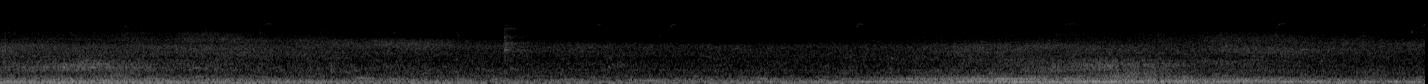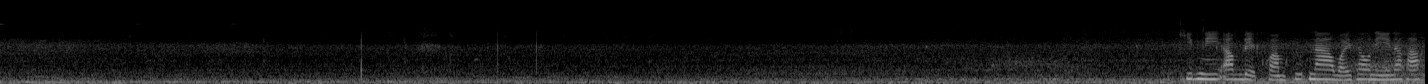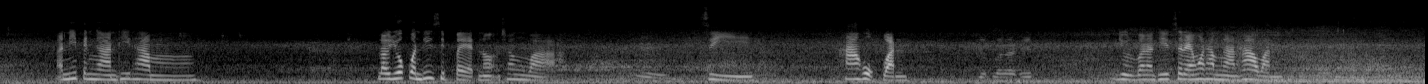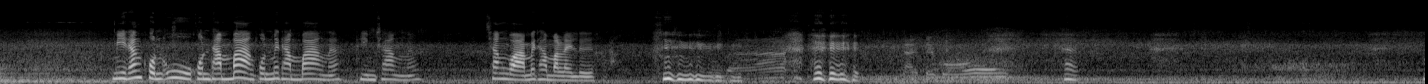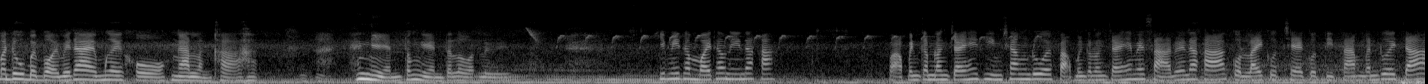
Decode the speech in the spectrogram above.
คลิปนี้อัปเดตความคืบหน้าไว้เท่านี้นะคะ อันนี้เป็นงานที่ทำเรายกวันที่สิบแปดเนาะช่างว่าอืมสี่ห้าหกวันหยุดวันอาทิตย์หยุดวันอาทิตย์แสดงว่าทำงานห้าวัน มีทั้งคนอู้คนทำบ้าง คนไม่ทำบ้างนะ ทีมช่างนะ ช่างวาไม่ทำอะไรเลยค่ะ มาจ่ายไปโมง มาดูบ่อยๆ ไม่ได้เมื่อยคองานหลังคาเงียนต้องเงียนตลอดเลย คลิปนี้ทำไว้เท่านี้นะคะ ฝากเป็นกำลังใจให้ทีมช่างด้วย ฝากเป็นกำลังใจให้แม่สาด้วยนะคะ กดไลค์กดแชร์กดติดตามกันด้วยจ้า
